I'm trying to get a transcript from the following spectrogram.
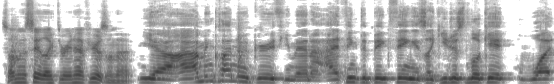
so i'm gonna say like three and a half years on that Yeah, I'm inclined to agree with you, man. I I think the big thing is like you just look at what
